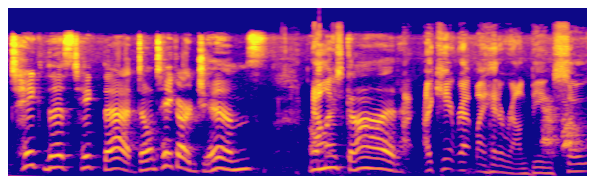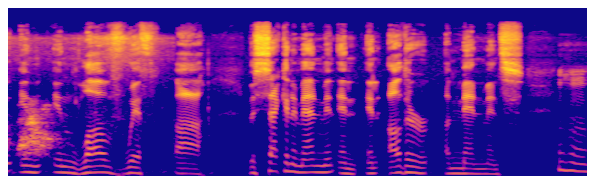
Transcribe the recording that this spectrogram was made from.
take this, take that. Don't take our gyms. Oh Alex, my God. I, I can't wrap my head around being so in, in love with uh, the Second Amendment and, and other amendments. Mm-hmm.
